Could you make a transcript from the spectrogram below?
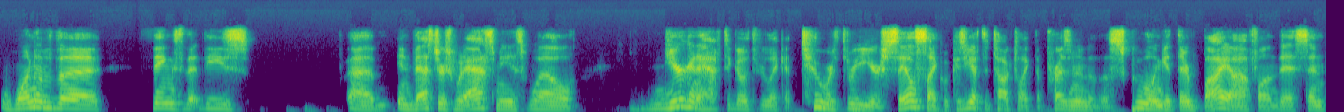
one of the things that these uh, investors would ask me is, well, you're going to have to go through like a two or three year sales cycle because you have to talk to like the president of the school and get their buy off on this and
